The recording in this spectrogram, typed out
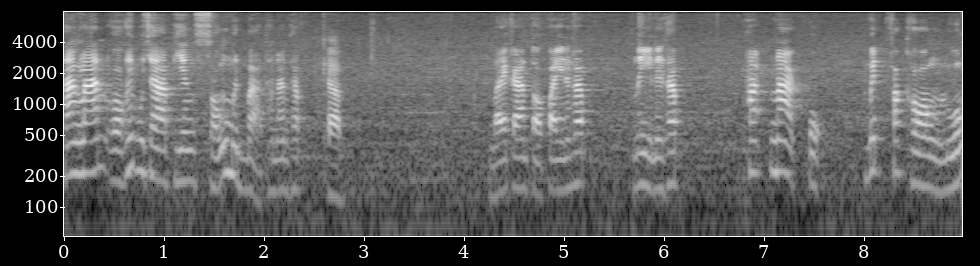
ทางร้านออกให้บูชาเพียง 20,000 บาทเท่านั้นครับ ครับ รายการต่อไปนะครับ นี่เลยครับ พระนาคปกเม็ดฟักทองหลวง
